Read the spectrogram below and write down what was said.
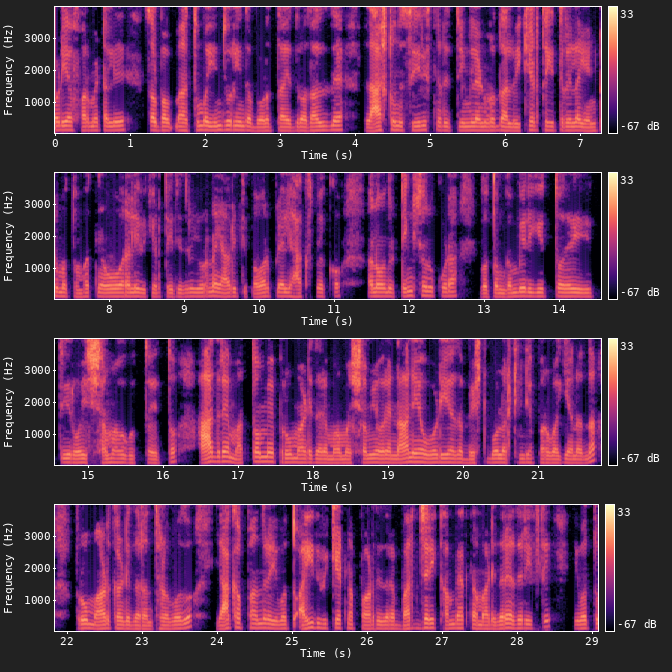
ಓಡಿಯ ಫಾರ್ಮೆಟಲ್ಲಿ ಸ್ವಲ್ಪ ತುಂಬ ಇಂಜುರಿಯಿಂದ ಬೋಳುತ್ತಾ ಇದ್ರು. ಅದಲ್ಲದೆ ಲಾಸ್ಟ್ ಒಂದು ಸೀರೀಸ್ ನಡೆದಿತ್ತು, ಇಂಗ್ಲೆಂಡ್ ವಿರುದ್ಧ ಅಲ್ಲಿ ವಿಕೆಟ್ ತೆಗಿತಿರಲಿಲ್ಲ. ಎಂಟು ಮತ್ತು ಒಂಬತ್ತನೇ ಓವರಲ್ಲಿ ವಿಕೆಟ್ ತೆಗಿತಿದ್ರು. ಇವ್ರನ್ನ ಯಾವ ರೀತಿ ಪವರ್ ಪ್ಲೇಯಲ್ಲಿ ಹಾಕಿಸ್ಬೇಕು ಅನ್ನೋ ಒಂದು ಟೆನ್ಷನು ಕೂಡ ಗೌತಮ್ ಗಂಭೀರಿಗೆ ಇತ್ತು, ಅದೇ ರೀತಿ ರೋಹಿತ್ ಶರ್ಮಾಗೂ ಗೊತ್ತಾಯಿತ್ತು ಆದರೆ ಮತ್ತೊಮ್ಮೆ ಪ್ರೂವ್ ಮಾಡಿದ್ದಾರೆ ಮೊಹಮ್ಮದ್ ಶಮಿ ಅವರೇ. ನಾನೇ ಓಡಿಯಾದ ಬೆಸ್ಟ್ ಬೌಲರ್ ಇಂಡಿಯಾ ಪರವಾಗಿ ಅನ್ನೋದನ್ನ ಪ್ರೂವ್ ಮಾಡ್ಕೊಂಡಿದ್ದಾರೆ ಅಂತ ಹೇಳ್ಬೋದು. ಯಾಕಪ್ಪ ಅಂದರೆ ಇವತ್ತು ಐದು ವಿಕೆಟ್ನ ಪಡೆದಿದ್ದಾರೆ. ಭರ್ಜರಿ ಕಂಬ್ಯಾಕ್ನ ಮಾಡಿದ್ದಾರೆ. ಅದೇ ರೀತಿ ಇವತ್ತು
